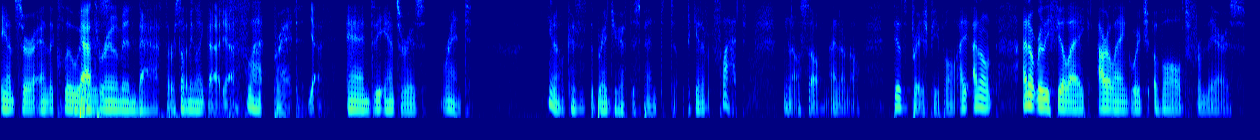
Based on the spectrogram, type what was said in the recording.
answer and the clue is Bathroom and bath or something like that. Yeah. flatbread Yeah. and the answer is rent. You know, because it's the bread you have to spend to, to get it flat. You know, so I don't know. Those British people, I, I don't I don't really feel like our language evolved from theirs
